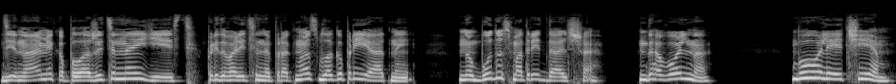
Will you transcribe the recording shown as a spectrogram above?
«Динамика положительная есть, предварительный прогноз благоприятный, но буду смотреть дальше. Довольно?» «Более чем!»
